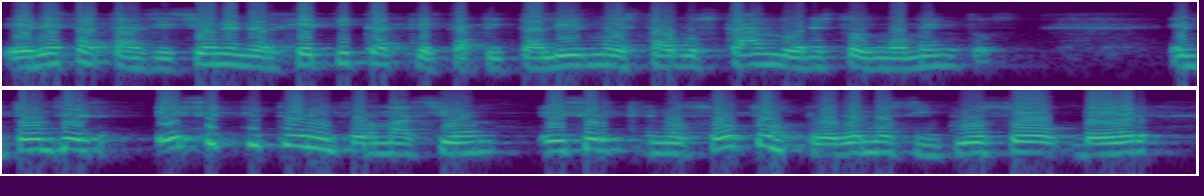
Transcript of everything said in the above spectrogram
en esta transición energética que el capitalismo está buscando en estos momentos. Entonces, ese tipo de información es el que nosotros podemos incluso ver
